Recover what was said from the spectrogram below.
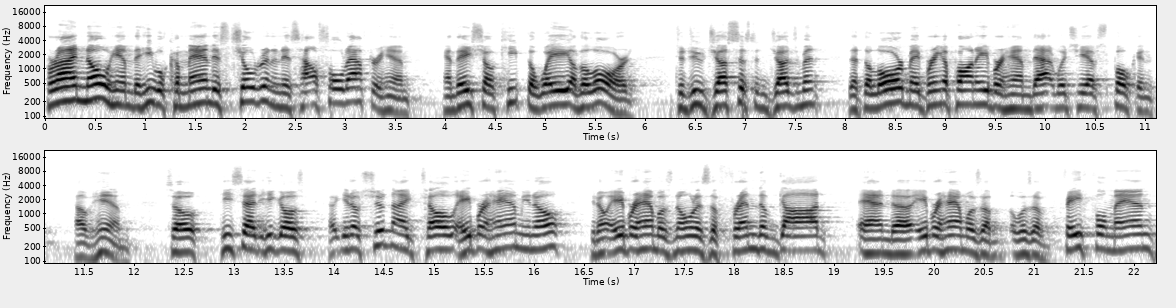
For I know him that he will command his children and his household after him, and they shall keep the way of the Lord to do justice and judgment, that the Lord may bring upon Abraham that which he hath spoken of him. So he said, he goes, uh, you know, shouldn't I tell Abraham, you know? You know, Abraham was known as the friend of God, and uh, Abraham was a, was a faithful man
